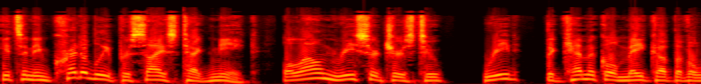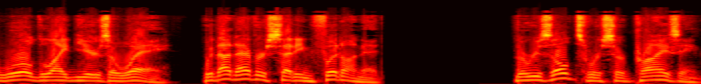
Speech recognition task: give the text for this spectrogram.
It's an incredibly precise technique, allowing researchers to read the chemical makeup of a world light years away, without ever setting foot on it. The results were surprising.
